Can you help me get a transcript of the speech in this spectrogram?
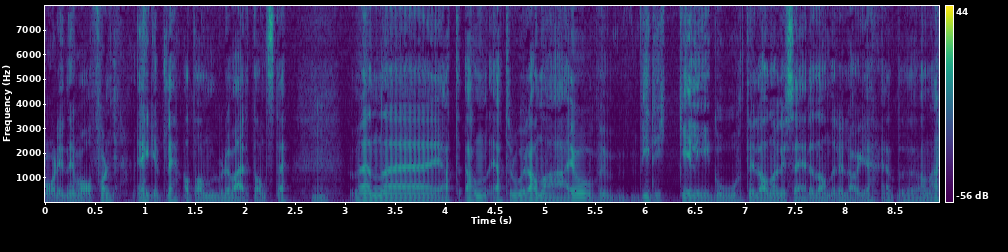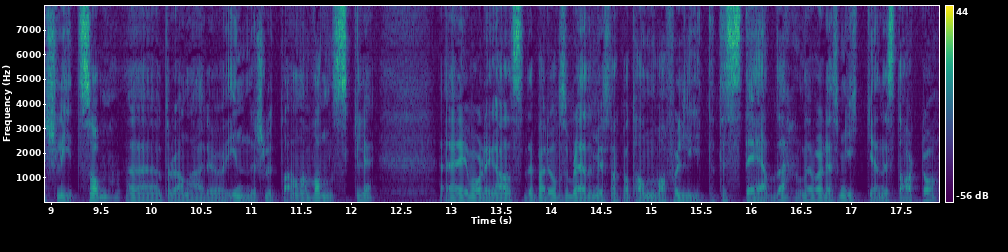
dårlig nivå for han, egentlig. At han burde være et annet sted. Men eh, jeg, han, jeg tror han er jo virkelig god til å analysere det andre laget. Jeg, han er slitsom. eh, jeg tror han er jo inneslutta. Han er vanskelig. Eh, I Vålerengas periode så ble det mye snakk om at han var for lite til stede. og Det var det som gikk igjen i start òg.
